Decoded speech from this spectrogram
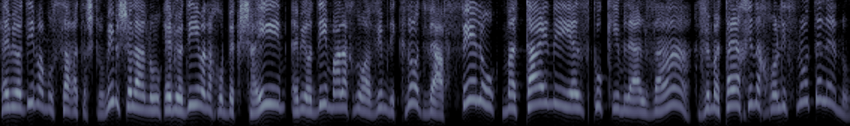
הם יודעים מה מוסר התשלומים שלנו, הם יודעים אם אנחנו בקשיים, הם יודעים מה אנחנו אוהבים לקנות, ואפילו מתי נהיה זקוקים להלוואה, ומתי הכי נכון לפנות אלינו.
